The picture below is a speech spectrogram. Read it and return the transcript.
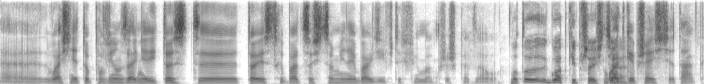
E, właśnie to powiązanie i to jest, e, to jest chyba coś, co mi najbardziej w tych filmach przeszkadzało. No to gładkie przejście. Gładkie przejście, tak.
